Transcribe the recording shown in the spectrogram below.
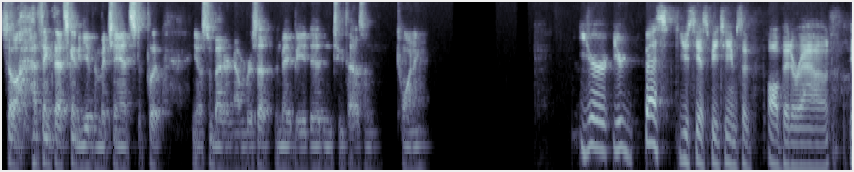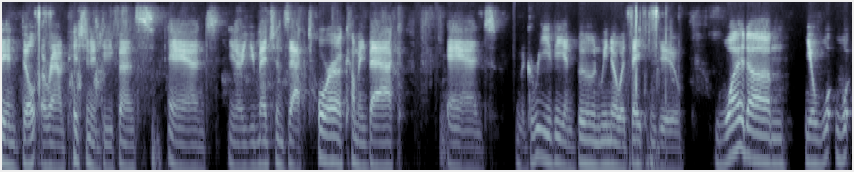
So I think that's going to give him a chance to put you know some better numbers up than maybe it did in 2020. Your your best UCSB teams have all been around been built around pitching and defense, and you know you mentioned Zach Torra coming back, and McGreevy and Boone. We know what they can do. What um you know what, what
